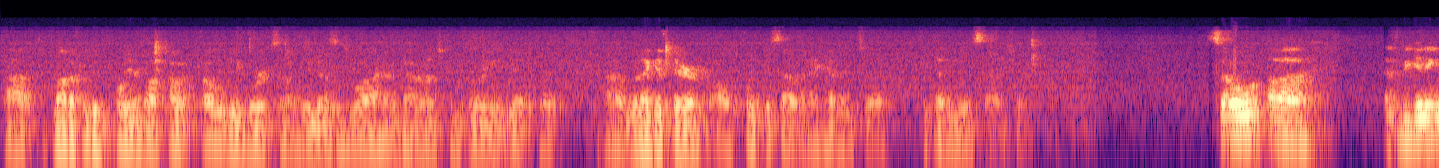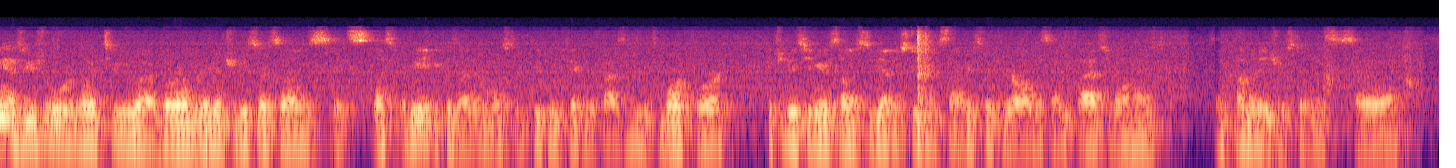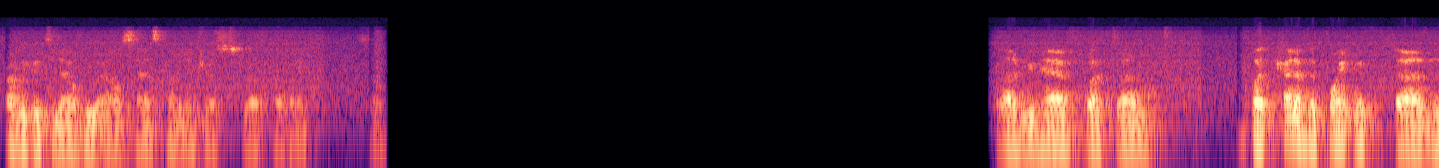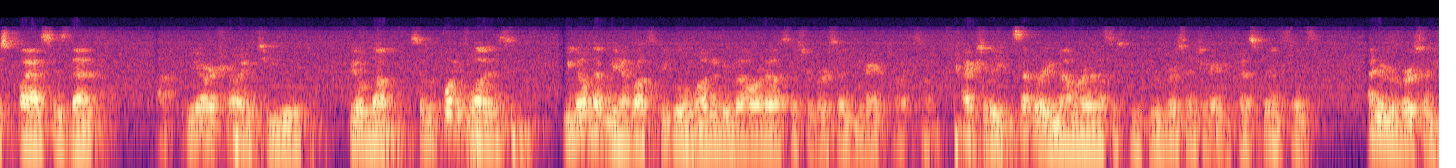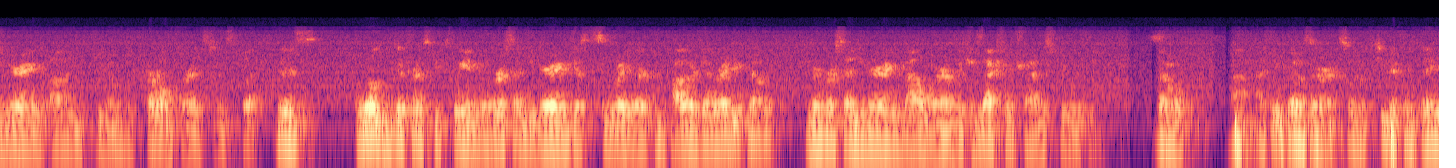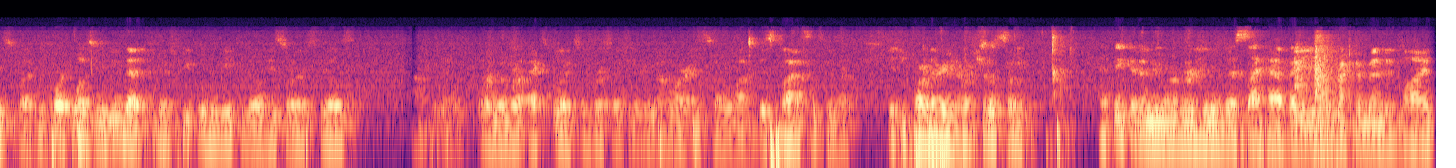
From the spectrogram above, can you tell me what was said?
uh, brought up a good point about how it probably works on Windows as well. I haven't got around to confirming it yet, but uh, when I get there, I'll point this out. I haven't uh, put that in the slides yet. So uh, at the beginning, as usual, we're going to uh, go around the room, introduce ourselves. It's less for me because I know most of the people who've taken the classes. It's more for introducing yourselves to the other students. Obviously, if you're all in the same class, you all have some common interest in this. So uh, probably good to know who else has common interest with the company. A lot of you have, but um, but kind of the point with uh, this class is that uh, we are trying to build up. So the point was, we know that we have lots of people who want to do malware analysis, reverse engineering. So actually, separating malware analysis from reverse engineering because, for instance, I do reverse engineering on you know the kernel, for instance, but there's a world of difference between reverse engineering just some regular compiler generated code reverse engineering malware, which is actually trying to screw with you. So uh, I think those are sort of two different things. But the point was we knew that there's people who need to know these sort of skills. Uh, you know, learn about exploits, reverse engineering malware, and so uh, this class is going to get you far there. You know, it shows some. I think in a newer version of this, I have a you know recommended line.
